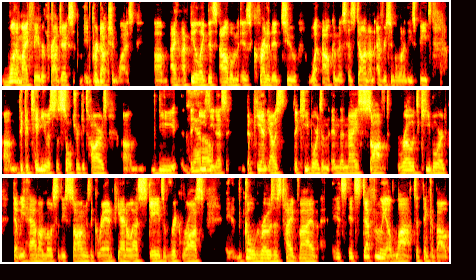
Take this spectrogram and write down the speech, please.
one of my favorite projects production wise. Um, I, I, feel like this album is credited to what Alchemist has done on every single one of these beats. Um, the continuous, the sultry guitars, um, the the Piano. easiness the piano, you know, the keyboards and, and the nice soft Rhodes keyboard that we have on most of these songs, the grand piano s scades of Rick Ross, the Gold Roses type vibe. It's it's definitely a lot to think about,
